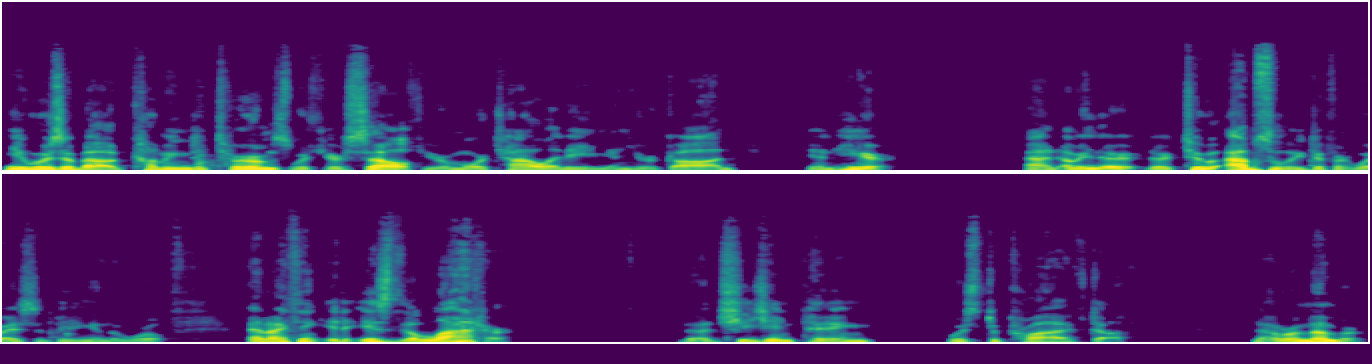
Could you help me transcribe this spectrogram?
He was about coming to terms with yourself, your mortality, and your God in here. And I mean, there, there are two absolutely different ways of being in the world. And I think it is the latter that Xi Jinping was deprived of. Now, remember,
